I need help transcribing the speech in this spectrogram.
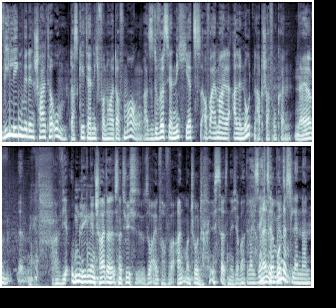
Wie legen wir den Schalter um? Das geht ja nicht von heute auf morgen. Also du wirst ja nicht jetzt auf einmal alle Noten abschaffen können. Naja, äh, wir umlegen den Schalter ist natürlich so einfach, ahnt man schon, ist das nicht. Aber bei 16 nein, Bundesländern.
